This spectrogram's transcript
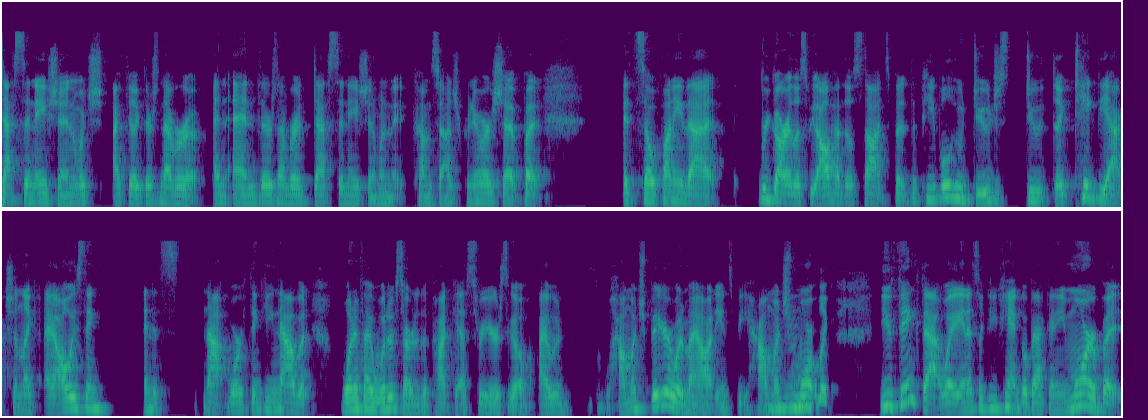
destination which i feel like there's never an end. There's never a destination when it comes to entrepreneurship but it's so funny that regardless we all have those thoughts but the people who do just do like take the action. Like i always think and it's not worth thinking now but what if i would have started the podcast 3 years ago? I would how much bigger would my audience be? How much mm-hmm. more like you think that way and it's like you can't go back anymore but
